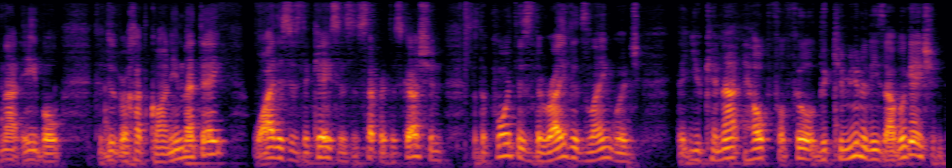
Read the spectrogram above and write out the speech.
not able to do brachat kohanim that day. Why this is the case is a separate discussion. But the point is the Ravid's language that you cannot help fulfill the community's obligation.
